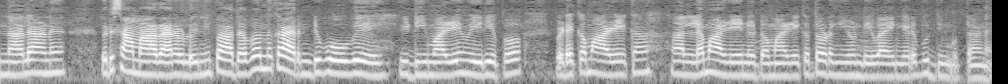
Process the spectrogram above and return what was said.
എന്നാലാണ് ഒരു സമാധാനമുള്ളൂ. ഇനിയിപ്പോൾ അഥവാ ഒന്ന് കറണ്ട് പോവേ. ഇടിമഴയും വരിക. ഇപ്പോൾ ഇവിടെയൊക്കെ മഴയൊക്കെ നല്ല മഴയാണ് കേട്ടോ. മഴയൊക്കെ തുടങ്ങിയോണ്ട് ഭയങ്കര ബുദ്ധിമുട്ടാണ്.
